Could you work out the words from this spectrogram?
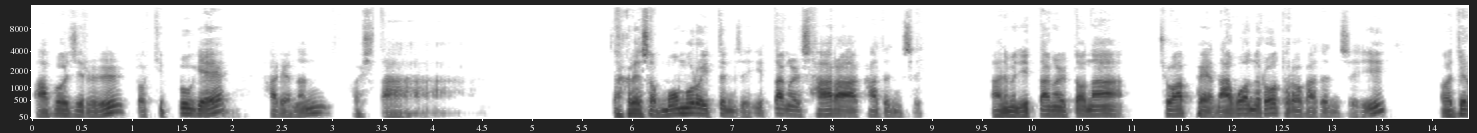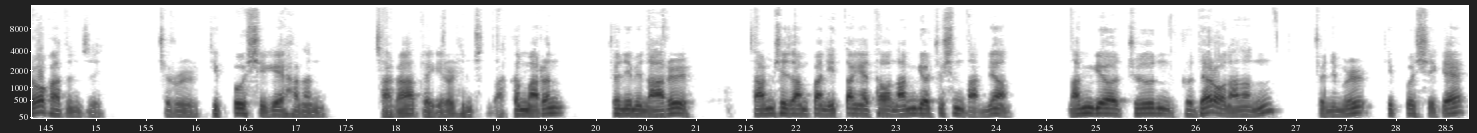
아버지를 또 기쁘게 하려는 것이다. 자, 그래서 몸으로 있든지 이 땅을 살아가든지 아니면 이 땅을 떠나 주 앞에 낙원으로 들어가든지 어디로 가든지 주를 기쁘시게 하는 자가 되기를 힘쓴다. 그 말은 주님이 나를 잠시 잠깐 이 땅에 더 남겨주신다면 남겨준 그대로 나는 주님을 기쁘시게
